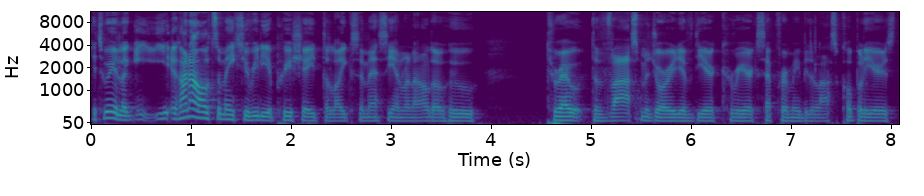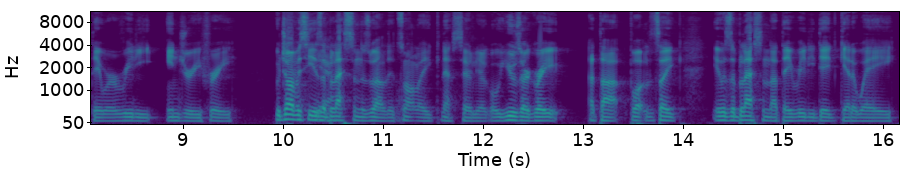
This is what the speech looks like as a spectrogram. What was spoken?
it's weird. Like, it kind of also makes you really appreciate the likes of Messi and Ronaldo who, throughout the vast majority of their career, except for maybe the last couple of years, they were really injury free, which obviously is a blessing as well. It's not like necessarily like, oh, yous are great at that, but it's like, it was a blessing that they really did get away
